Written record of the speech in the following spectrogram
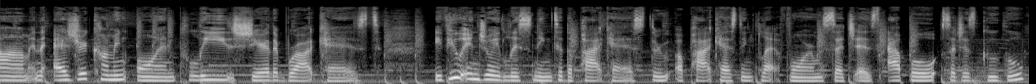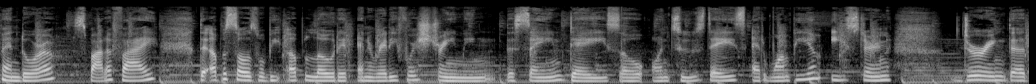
um, and as you're coming on, please share the broadcast. If you enjoy listening to the podcast through a podcasting platform such as Apple, such as Google, Pandora, Spotify, the episodes will be uploaded and ready for streaming the same day. So on Tuesdays at 1 p.m. Eastern during the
